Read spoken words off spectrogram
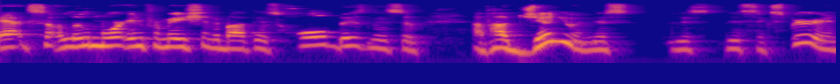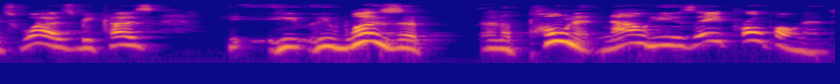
adds a little more information about this whole business of, of how genuine this this this experience was because he, he, he was a, an opponent. Now he is a proponent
